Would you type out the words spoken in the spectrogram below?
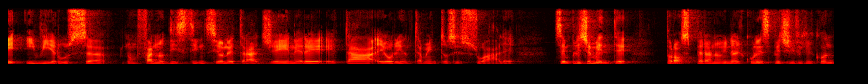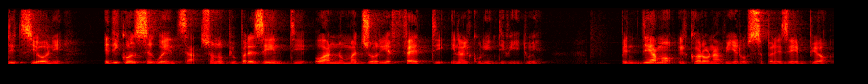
e i virus non fanno distinzione tra genere, età e orientamento sessuale, semplicemente prosperano in alcune specifiche condizioni e di conseguenza sono più presenti o hanno maggiori effetti in alcuni individui. Prendiamo il coronavirus, per esempio.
